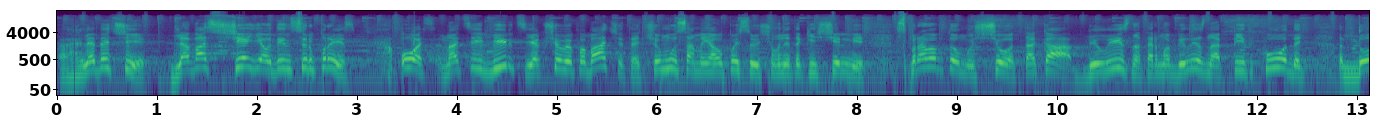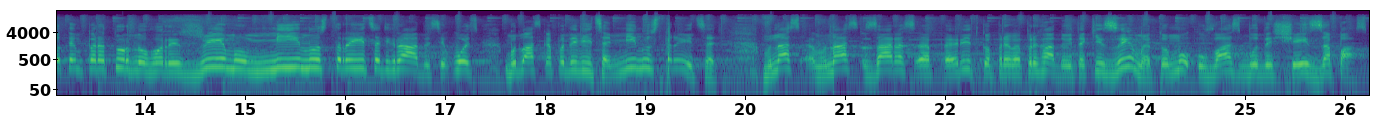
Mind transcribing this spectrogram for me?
глядачі, для вас ще є один сюрприз. Ось на цій бірці, якщо ви побачите, чому саме я описую, що вони такі щільні. Справа в тому, що така білизна, термобілизна підходить до температурного режиму мінус 30 градусів. Ось, будь ласка, подивіться, мінус 30. В нас, в нас зараз е, рідко при- пригадую такі зими, тому у вас буде ще й запас.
